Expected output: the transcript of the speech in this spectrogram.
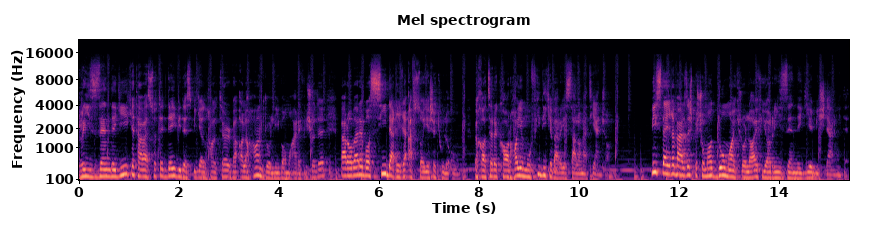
ریز زندگی که توسط دیوید اسپیگل هالتر و آلاهاندرو لیوا معرفی شده برابر با سی دقیقه افزایش طول عمر به خاطر کارهای مفیدی که برای سلامتی انجام میده. 20 دقیقه ورزش به شما دو microlife یا ریز زندگی بیشتر میده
